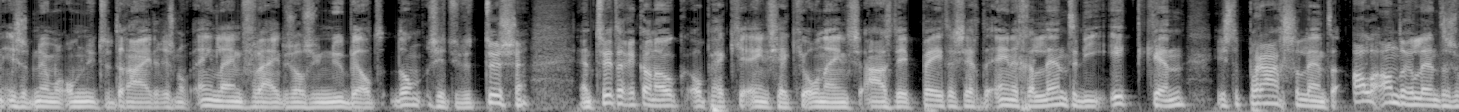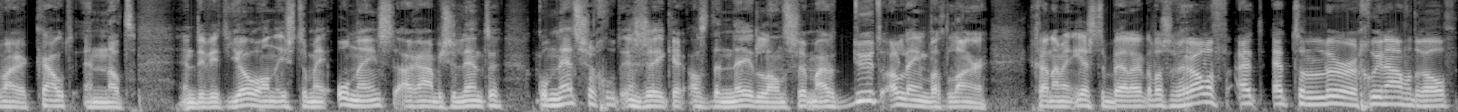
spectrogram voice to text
is het nummer om nu te draaien. Er is nog één lijn vrij, dus als u nu belt, dan zit u ertussen. En twitteren kan ook op hekje eens, hekje oneens. ASD Peter zegt, de enige lente die ik ken is de Praagse lente. Alle andere lentes waren koud en nat. En de Wit Johan is ermee oneens. De Arabische lente komt net zo goed en zeker als de Nederlandse. Maar het duurt alleen wat langer. Ik ga naar mijn eerste beller. Dat was Ralf uit Etteleur. Goedenavond, Ralf.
